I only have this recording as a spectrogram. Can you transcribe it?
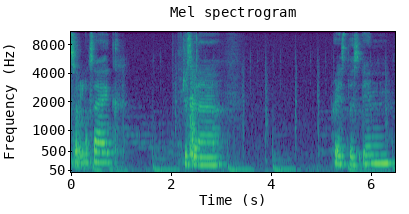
That's what it looks like. I'm just gonna press this in.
